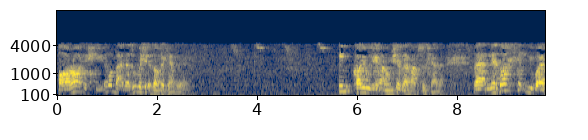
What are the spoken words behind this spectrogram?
آراء شیعه رو بعد از او بهش اضافه کرده. این کاری بودی که من میشه در مقصود کردم. و لذا خیلی باید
